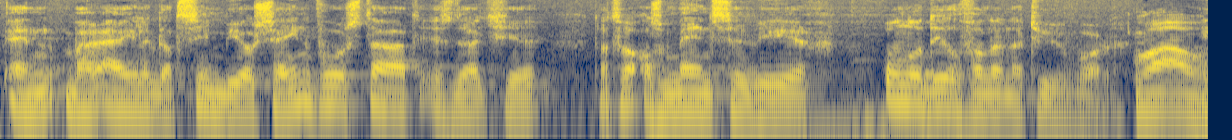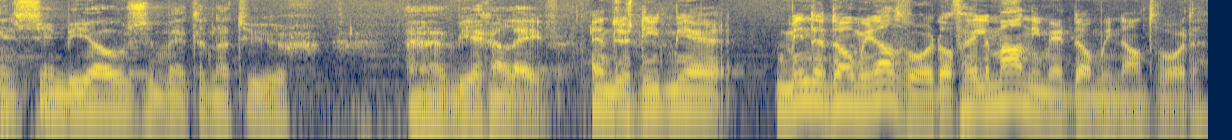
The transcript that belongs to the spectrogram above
En waar eigenlijk dat symbioseen voor staat, is dat, je, dat we als mensen weer onderdeel van de natuur worden. Wow. In symbiose met de natuur eh, weer gaan leven. En dus niet meer minder dominant worden of helemaal niet meer dominant worden.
